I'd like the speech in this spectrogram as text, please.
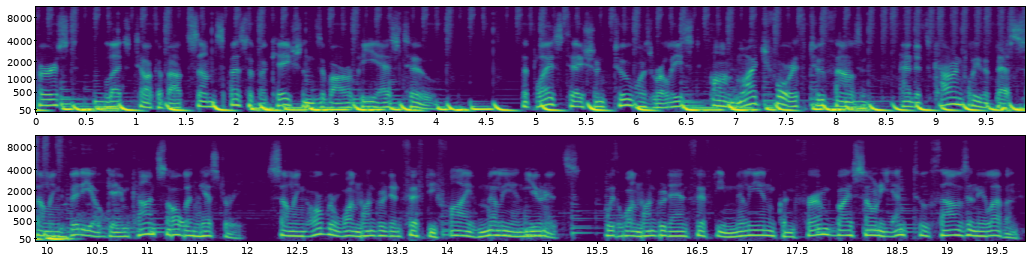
First, let's talk about some specifications of our PS2. The PlayStation 2 was released on March 4, 2000, and it's currently the best-selling video game console in history selling over 155 million units, with 150 million confirmed by Sony in 2011.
